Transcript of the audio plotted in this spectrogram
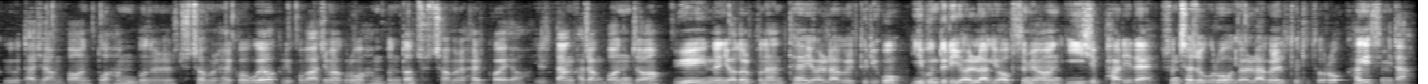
그리고 다시 한번 또 한 분을 추첨을 할 거고요. 그리고 마지막으로 한 분 더 추첨을 할 거예요. 일단 가장 먼저 위에 있는 8분한테 연락을 드리고 이분들이 연락이 없으면 28일에 순차적으로 연락을 드리도록 하겠습니다.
